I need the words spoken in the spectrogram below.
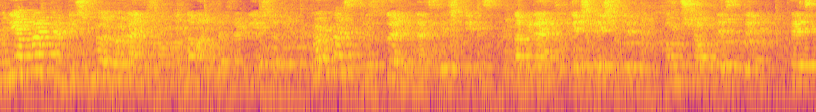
Bunu yaparken bilişim bölümü öğrencisi olmanın avantajlarını yaşadık. WordPress sitesi üzerinden seçtiğimiz labirent, eşleştir, konuşma testi, test,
